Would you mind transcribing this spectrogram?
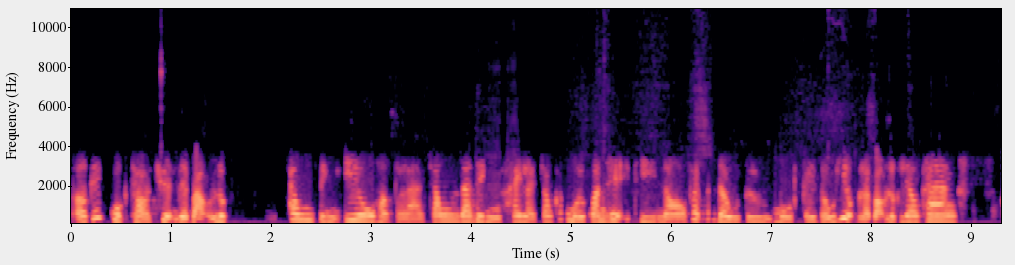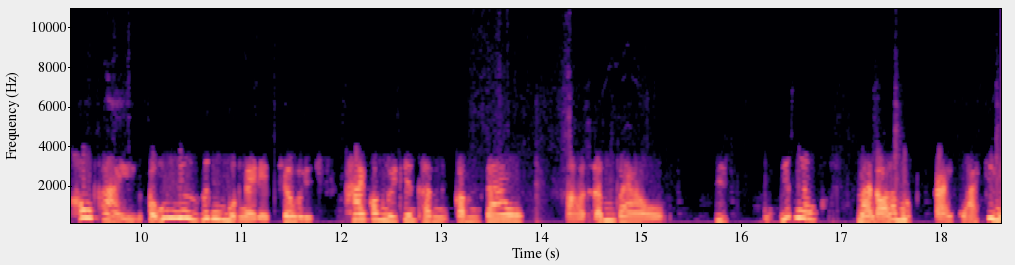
Ở cái cuộc trò chuyện về bạo lực trong tình yêu hoặc là trong gia đình hay là trong các mối quan hệ thì nó phải bắt đầu từ một cái dấu hiệu là bạo lực leo thang. Không phải cũng như dưng một ngày đẹp trời, hai con người thiên thần cầm dao uh, đâm vào giết nhau mà đó là một cái quá trình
